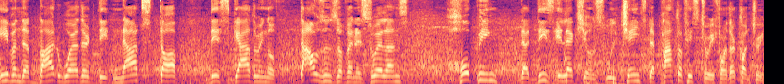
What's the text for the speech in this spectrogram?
even the bad weather did not stop this gathering of thousands of Venezuelans hoping that these elections will change the path of history for their country.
